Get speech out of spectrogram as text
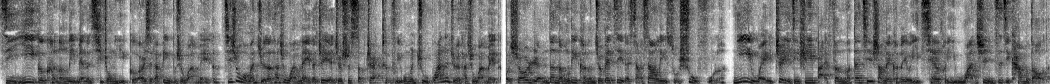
几亿个可能里面的其中一个，而且它并不是完美的。其实我们觉得它是完美的，这也就是 subjectively 我们主观的觉得它是完美的。有时候人的能力可能就被自己的想象力所束缚了。你以为这已经是一百分了，但其实上面可能有一千和一万是你自己看不到的。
